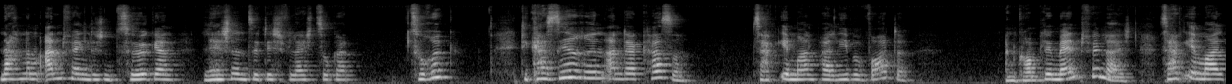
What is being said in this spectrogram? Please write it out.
nach einem anfänglichen Zögern lächeln sie dich vielleicht sogar zurück. Die Kassiererin an der Kasse, sag ihr mal ein paar liebe Worte. Ein Kompliment vielleicht. Sag ihr mal,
